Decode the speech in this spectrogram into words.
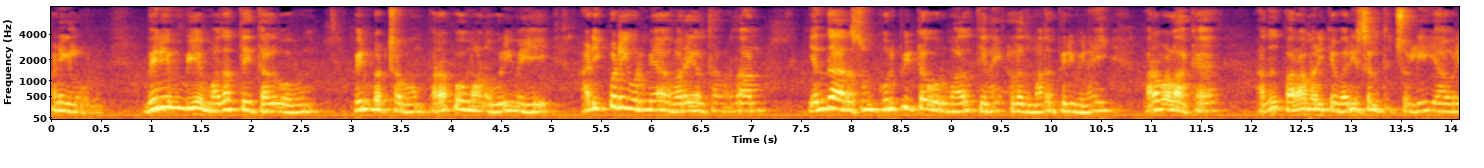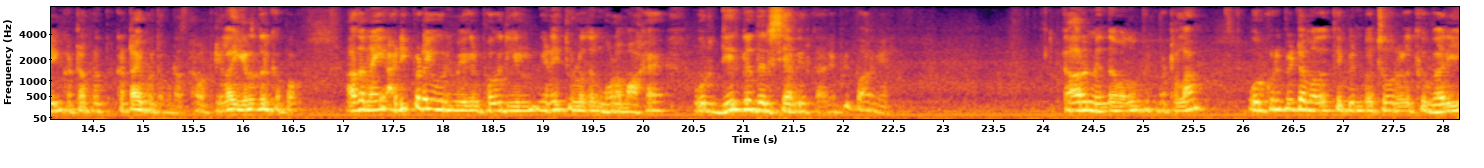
பணிகள் ஒன்று விரும்பிய மதத்தை தழுவவும் பின்பற்றவும் பரப்பவுமான உரிமையை அடிப்படை உரிமையாக வரையறுத்தவர்தான் எந்த அரசும் குறிப்பிட்ட ஒரு மதத்தினை அல்லது மதப்பிரிவினை பரவலாக்க அது பராமரிக்க வரி செலுத்தி சொல்லி யாவரையும் கட்டப்படுத்த கட்டாயப்படுத்தக்கூடாது. அப்படியெல்லாம் இருந்திருக்கப்போ. அதனை அடிப்படை உரிமைகள் பகுதியில் இணைத்துள்ளதன் மூலமாக ஒரு தீர்க்கதரிசியாக இருக்கார். எப்படி பாருங்க. யாரும் எந்த மதமும் பின்பற்றலாம். ஒரு குறிப்பிட்ட மதத்தை பின்பற்றுபவர்களுக்கு வரி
